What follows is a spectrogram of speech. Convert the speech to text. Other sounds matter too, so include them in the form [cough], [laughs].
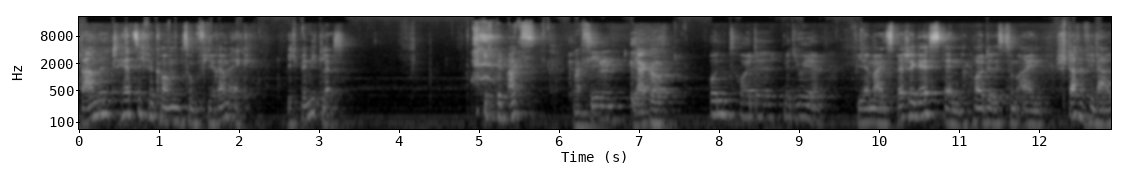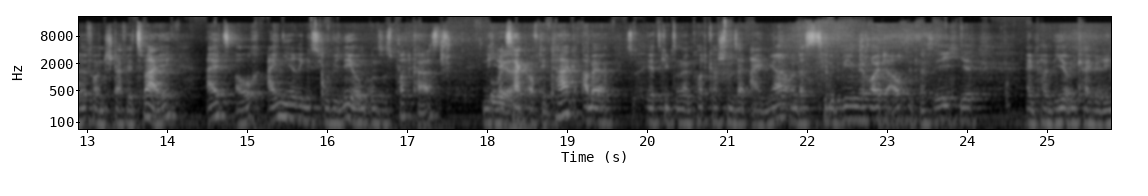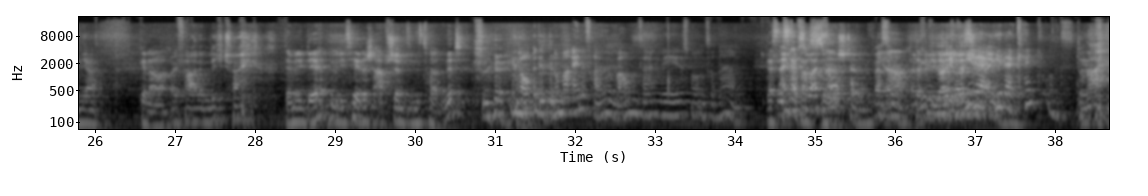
damit herzlich willkommen zum Vierer im Eck. Ich bin Niklas. Ich bin Max. Maxim, Jakob. Und heute mit Julian. Wieder mein Special Guest, denn heute ist zum einen Staffelfinale von Staffel 2, als auch einjähriges Jubiläum unseres Podcasts. Nicht Oh ja. exakt auf den Tag, aber jetzt gibt es unseren Podcast schon seit einem Jahr und das zelebrieren wir heute auch mit, was sehe ich hier, ein paar Bier und Caipirinha Genau. bei fahlem Lichtschein. Der Militär militärische Abschirmdienst hört mit. Genau, und nochmal eine Frage, warum sagen wir jedes Mal unsere Namen? Das Einfach so als Vorstellung. Ja, du, damit die Leute Jeder, jeder kennt uns. Nein.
